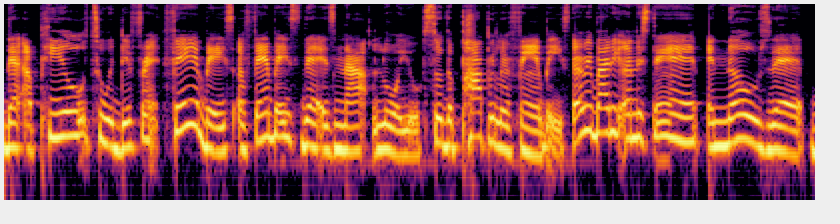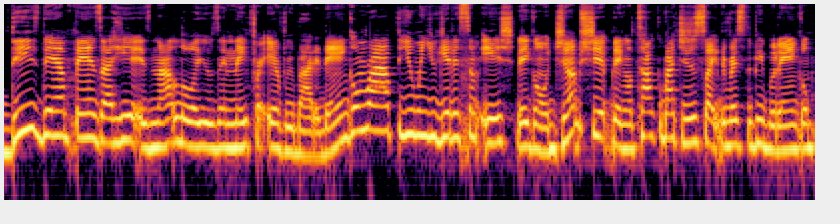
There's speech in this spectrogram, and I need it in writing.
that appealed to a different fan base, a fan base that is not loyal. So the popular fan base. Everybody understand and knows that these damn fans out here is not loyals and they for everybody. They ain't gonna ride for you when you get in some ish. They gonna jump ship. They gonna talk about you just like the rest of the people. They ain't gonna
